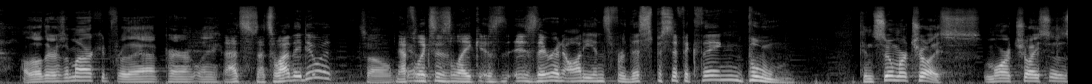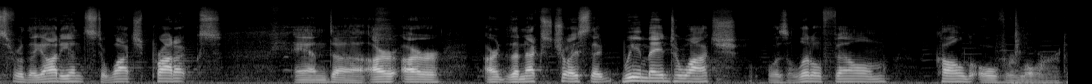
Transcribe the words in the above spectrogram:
Although there's a market for that, apparently. That's that's why they do it. So yeah. Netflix is like, is is there an audience for this specific thing? Boom. consumer choice, more choices for the audience to watch products, and uh, our, our, our the next choice that we made to watch was a little film called Overlord.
